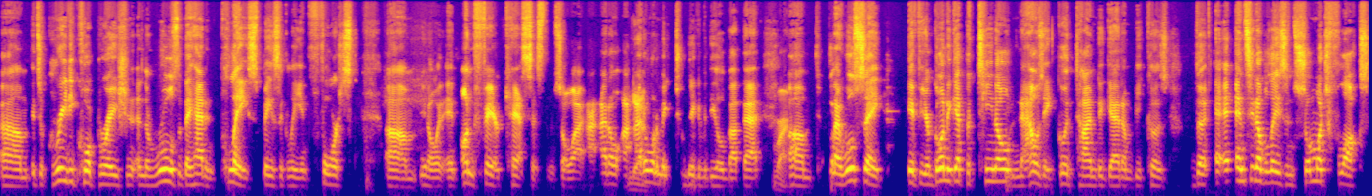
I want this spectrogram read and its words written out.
um, it's a greedy corporation and the rules that they had in place basically enforced um, you know an, an unfair caste system. So I I don't yeah. I don't want to make too big of a deal about that. Right. Um, but I will say if you're going to get Pitino, now's a good time to get him because the NCAA is in so much flux.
